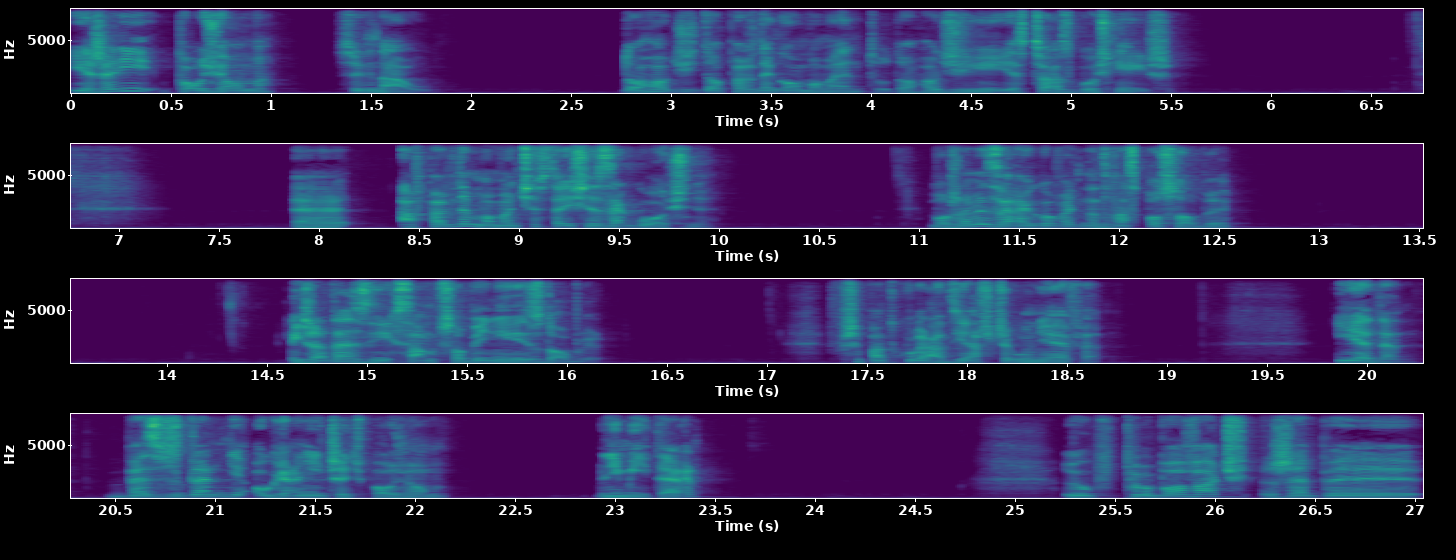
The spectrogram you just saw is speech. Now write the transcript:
Jeżeli poziom sygnału dochodzi do pewnego momentu, dochodzi, jest coraz głośniejszy, e, a w pewnym momencie staje się za głośny, możemy zareagować na dwa sposoby i żaden z nich sam w sobie nie jest dobry. W przypadku radia, szczególnie FM. Jeden. Bezwzględnie ograniczyć poziom, limiter, lub próbować, żeby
